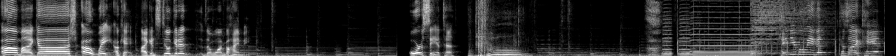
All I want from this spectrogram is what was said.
Oh my gosh. Oh, wait, okay. I can still get it, the one behind me. Or Santa. Because I can't.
